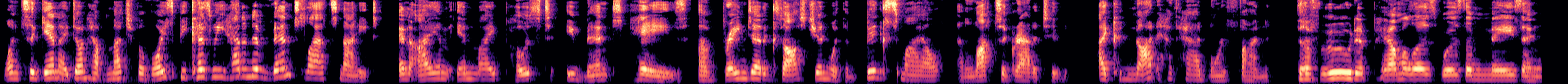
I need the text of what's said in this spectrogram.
Once again, I don't have much of a voice because we had an event last night, and I am in my post event haze of brain dead exhaustion with a big smile and lots of gratitude. I could not have had more fun. The food at Pamela's was amazing.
